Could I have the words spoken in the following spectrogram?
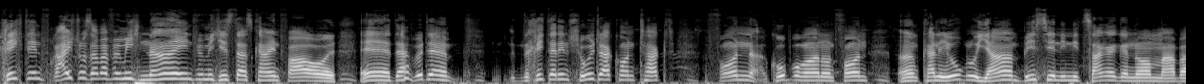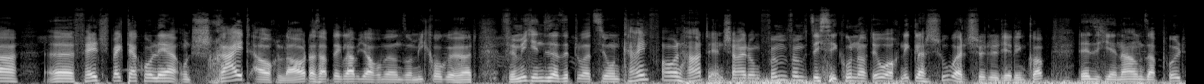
kriegt den Freistoß, aber für mich, nein, für mich ist das kein Foul. Äh, da wird er, kriegt er den Schulterkontakt von Koporan und von ähm, Kaleoglu, ja, ein bisschen in die Zange genommen, aber äh, fällt spektakulär und schreit auch laut. Das habt ihr, glaube ich, auch über unser Mikro gehört. Für mich in dieser Situation kein Foul, harte Entscheidung. 55 Sekunden auf der Uhr. Auch Niklas Schubert schüttelt hier den Kopf, der sich hier nah unser Pult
